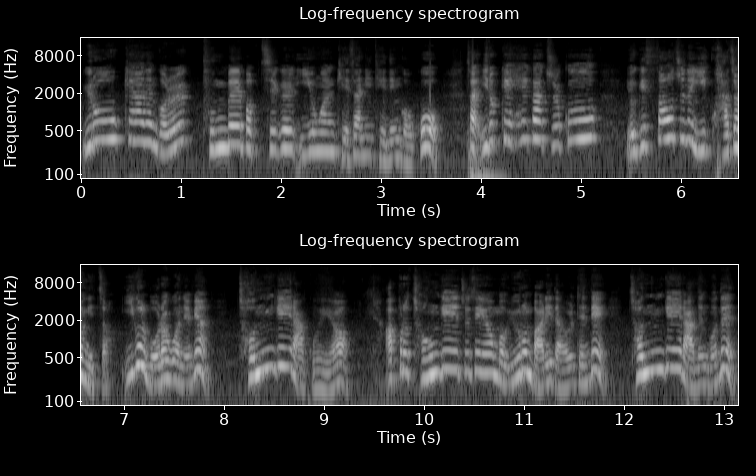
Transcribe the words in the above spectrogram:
이렇게 하는 거를 분배 법칙을 이용한 계산이 되는 거고 자 이렇게 해가지고 여기 써주는 이 과정 있죠. 이걸 뭐라고 하냐면 전개라고 해요. 앞으로 전개해주세요 뭐 이런 말이 나올 텐데 전개라는 거는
